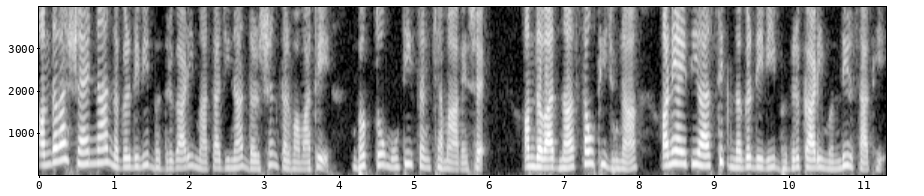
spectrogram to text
અમદાવાદ શહેરના નગરદેવી ભદ્રકાળી માતાજીના દર્શન કરવા માટે ભક્તો મોટી સંખ્યામાં આવે છે. અમદાવાદના સૌથી જૂના અને ઐતિહાસિક નગરદેવી ભદ્રકાળી મંદિર સાથે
